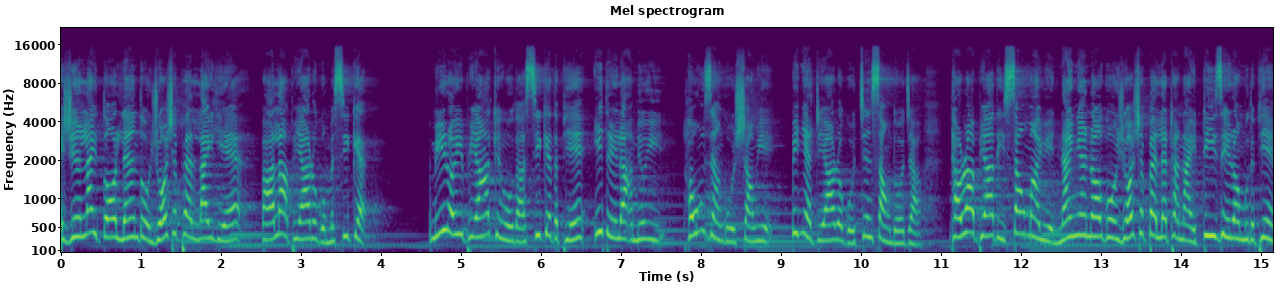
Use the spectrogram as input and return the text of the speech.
အရင်လိုက်သောလမ်းသို့ယောရှဖက်လိုက်လျက်ဘာလဘုရားတို့ကိုမစိကက်ခမီးတော်၏ဘုရားခင်ကိုသာစိကက်သဖြင့်ဣသရေလအမျိုး၏ထုံးစံကိုရှောင်၍ပြည့်ညတ်တရားတော်ကိုကျင့်ဆောင်သောကြောင့် ထာဝရဘုရားသည်စောင့်မ၍နိုင်ငံတော်ကိုယောရှဖက်လက်ထက်၌တည်စေတော်မူသဖြင့်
